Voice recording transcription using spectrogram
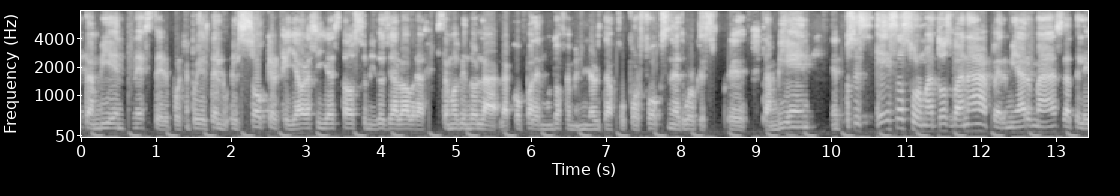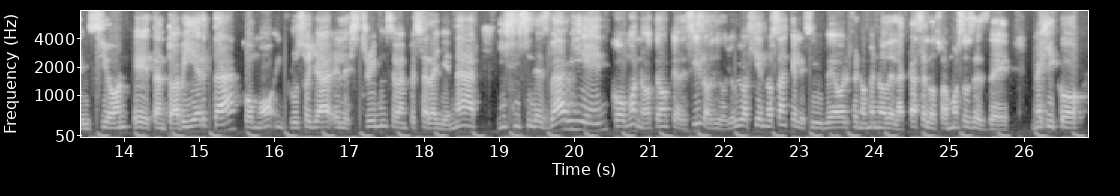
también, este, por ejemplo, el, el, soccer, que ya ahora sí ya Estados Unidos ya lo habrá, estamos viendo la, la Copa del Mundo Femenino ahorita por Fox Network eh, también, entonces, esos formatos van a permear más la televisión, eh, tanto abierta como incluso ya el streaming se va a empezar a llenar. Y si, si les va bien, como no tengo que decirlo, digo, yo vivo aquí en Los Ángeles y veo el fenómeno de la Casa de los Famosos desde México,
